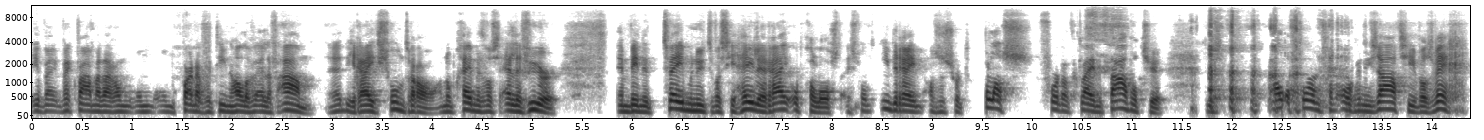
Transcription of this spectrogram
uh, wij, wij, kwamen daar om, om, om kwart over tien, half elf aan. Hè, die rij stond er al. En op een gegeven moment was het elf uur. En binnen twee minuten was die hele rij opgelost. En stond iedereen als een soort plas voor dat kleine tafeltje. Dus alle vorm van organisatie was weg.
